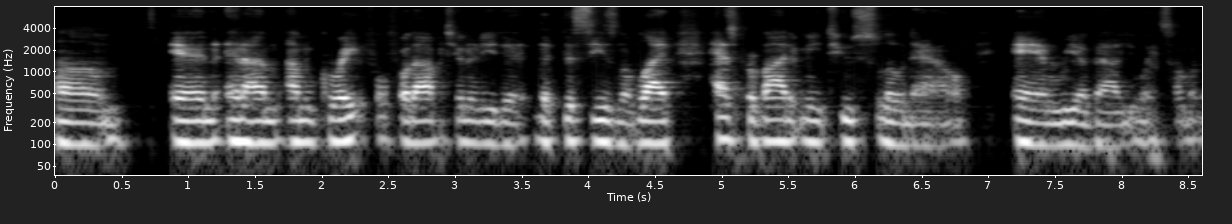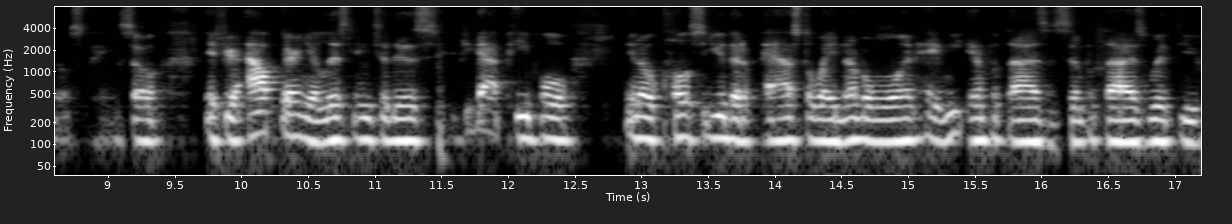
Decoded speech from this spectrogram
Um, and and I'm I'm grateful for the opportunity that that this season of life has provided me to slow down and reevaluate some of those things. So if you're out there and you're listening to this, if you got people, you know, close to you that have passed away, number one, hey, we empathize and sympathize with you.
